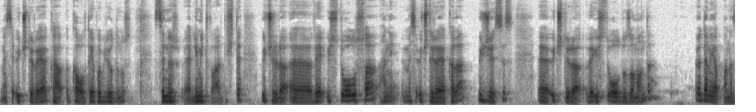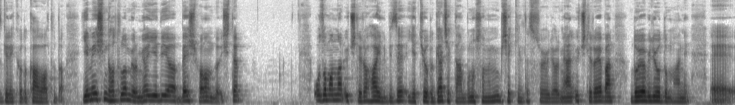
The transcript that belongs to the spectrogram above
Mesela 3 liraya kahvaltı yapabiliyordunuz. Sınır, e, limit vardı işte. 3 lira e, ve üstü olursa hani mesela 3 liraya kadar ücretsiz. 3 e, lira ve üstü olduğu zaman da ödeme yapmanız gerekiyordu kahvaltıda. Yemeği şimdi hatırlamıyorum ya 7 ya 5 falandı işte. O zamanlar 3 lira hayli bize yetiyordu. Gerçekten bunu samimi bir şekilde söylüyorum. Yani 3 liraya ben doyabiliyordum hani. E,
